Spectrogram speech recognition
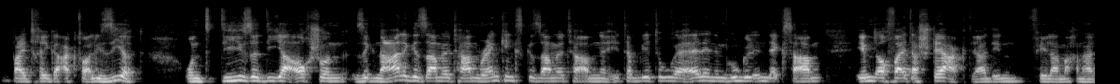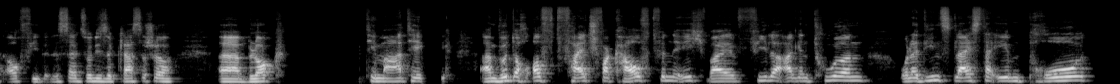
Beiträge aktualisiert. Und diese, die ja auch schon Signale gesammelt haben, Rankings gesammelt haben, eine etablierte URL in dem Google-Index haben, eben auch weiter stärkt. Ja, den Fehler machen halt auch viele. Das ist halt so diese klassische äh, Blog-Thematik. Ähm, wird auch oft falsch verkauft, finde ich, weil viele Agenturen oder Dienstleister eben pro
